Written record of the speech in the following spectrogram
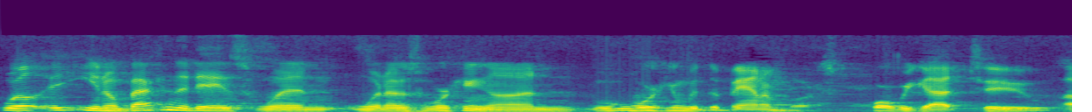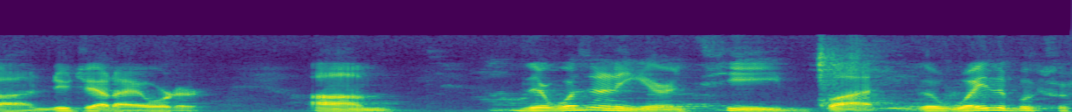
Well, you know, back in the days when when I was working on working with the Bantam books before we got to uh, New Jedi Order, um, there wasn't any guarantee. But the way the books were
